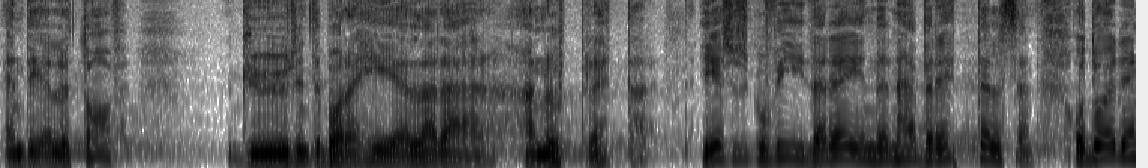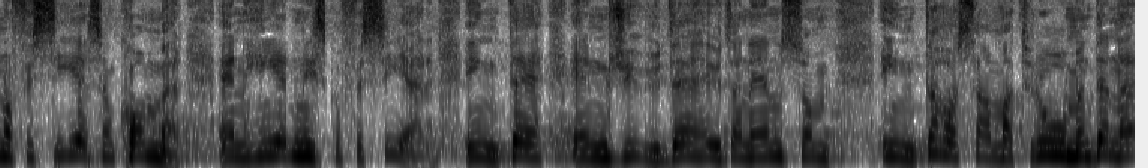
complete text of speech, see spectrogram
en del utav. Gud inte bara helar där, han upprättar. Jesus går vidare in i den här berättelsen och då är det en officer som kommer. En hednisk officer. Inte en jude utan en som inte har samma tro. Men denna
